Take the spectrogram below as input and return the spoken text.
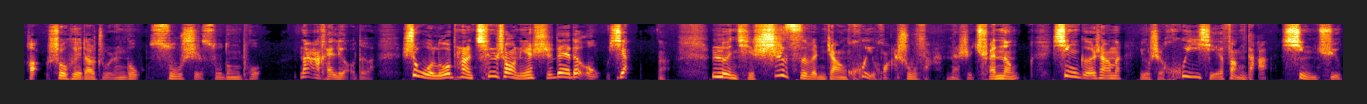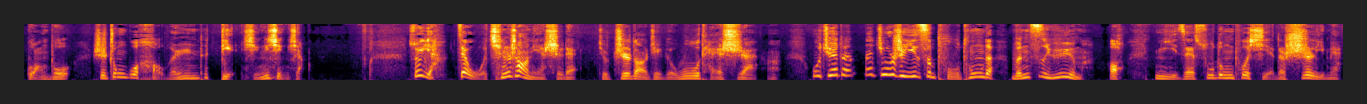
好，说回到主人公苏轼苏东坡，那还了得，是我罗胖青少年时代的偶像。啊，论起诗词文章、绘画书法，那是全能；性格上呢，又是诙谐放达、兴趣广博，是中国好文人的典型形象。所以啊，在我青少年时代就知道这个乌台诗案啊，我觉得那就是一次普通的文字狱嘛。哦，你在苏东坡写的诗里面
